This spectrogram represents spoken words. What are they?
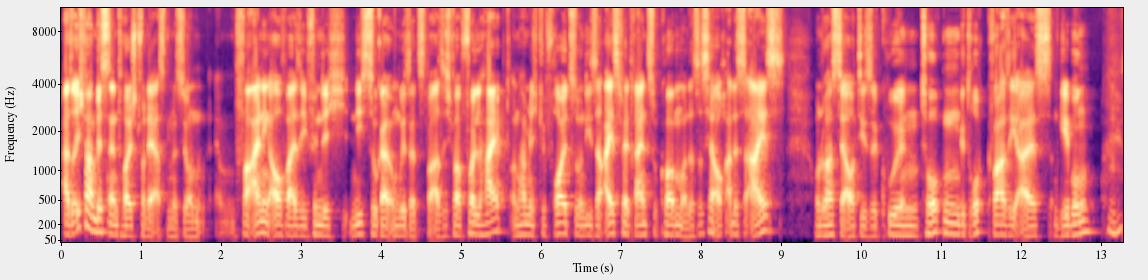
Also ich war ein bisschen enttäuscht von der ersten Mission. Vor allen Dingen auch, weil sie, finde ich, nicht so geil umgesetzt war. Also ich war voll hyped und habe mich gefreut, so in diese Eiswelt reinzukommen. Und das ist ja auch alles Eis. Und du hast ja auch diese coolen Token gedruckt quasi als Umgebung. Mhm.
